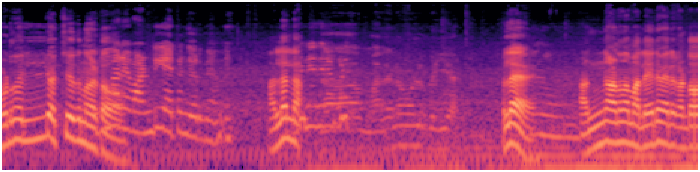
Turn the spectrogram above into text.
അവിടെ വലിയ ഒച്ച വെക്കുന്ന കേട്ടോ. അല്ലല്ല. അല്ലേ? അങ്ങാണെന്ന മലേന്റെ മേലെ കണ്ടോ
